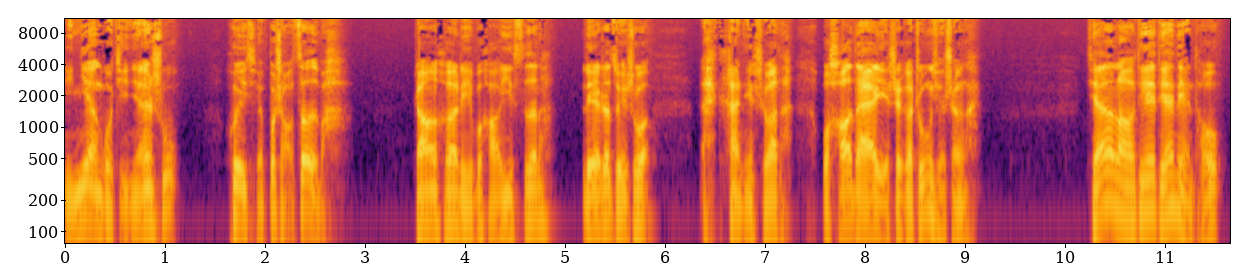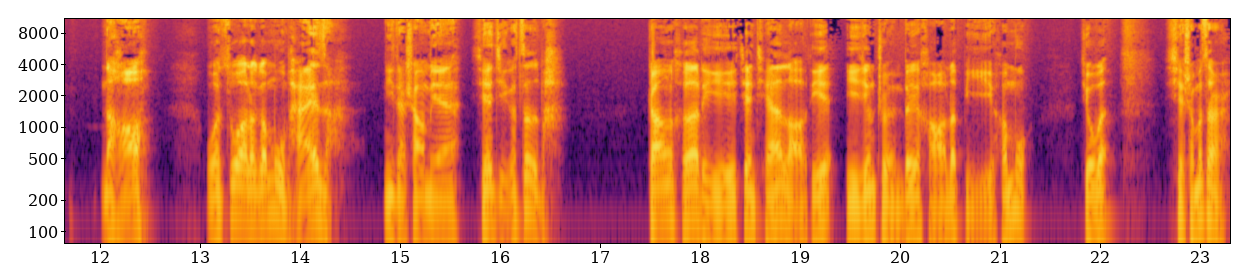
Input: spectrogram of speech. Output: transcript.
你念过几年书，会写不少字吧？张和礼不好意思了，咧着嘴说：“哎，看您说的，我好歹也是个中学生啊。”钱老爹点点头：“那好，我做了个木牌子，你在上面写几个字吧。”张和礼见钱老爹已经准备好了笔和墨，就问：“写什么字儿？”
